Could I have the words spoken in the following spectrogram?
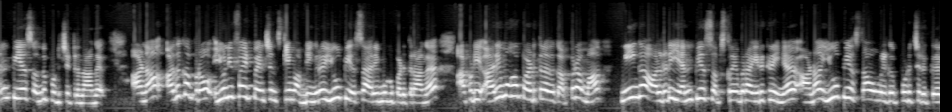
என்பிஎஸ் வந்து பிடிச்சிட்டு இருந்தாங்க. ஆனா அதுக்கப்புறம் யூனிஃபைட் பென்ஷன் ஸ்கீம் அப்படிங்கிற யூபிஎஸ் அறிமுகப்படுத்துறாங்க. அப்படி அறிமுகப்படுத்துறதுக்கு அப்புறமா நீங்க ஆல்ரெடி என்பிஎஸ் சப்ஸ்கிரைபரா இருக்கிறீங்க. ஆனா யூபிஎஸ் தான் உங்களுக்கு பிடிச்சிருக்கு.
